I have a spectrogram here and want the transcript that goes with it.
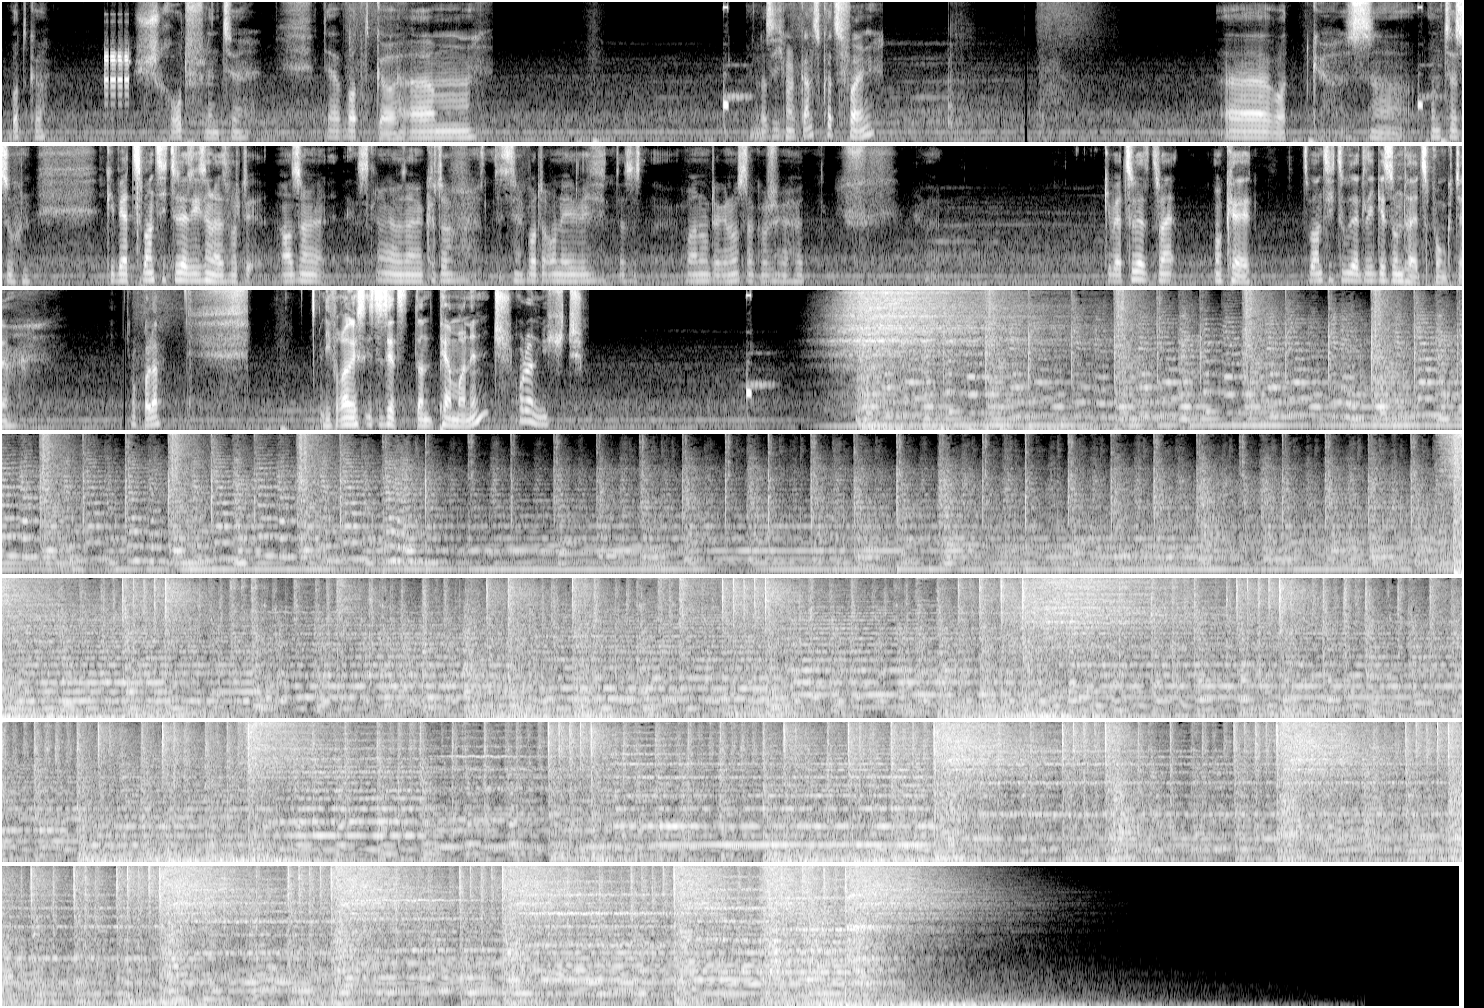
Wodka. Schrotflinte. Der Wodka. Ähm. Lass ich mal ganz kurz fallen. Äh, Wodka. So, untersuchen. Gewehr 20 zusätzlich, das wurde außer es kann seine Kartoffel. Das sind Worte ohne. Das ist Warnung der Genussnarkotische gehört. Gewehr zusätzlich zwei. Okay. 20 zusätzliche Gesundheitspunkte. Hoppala. Die Frage ist, ist es jetzt dann permanent oder nicht?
